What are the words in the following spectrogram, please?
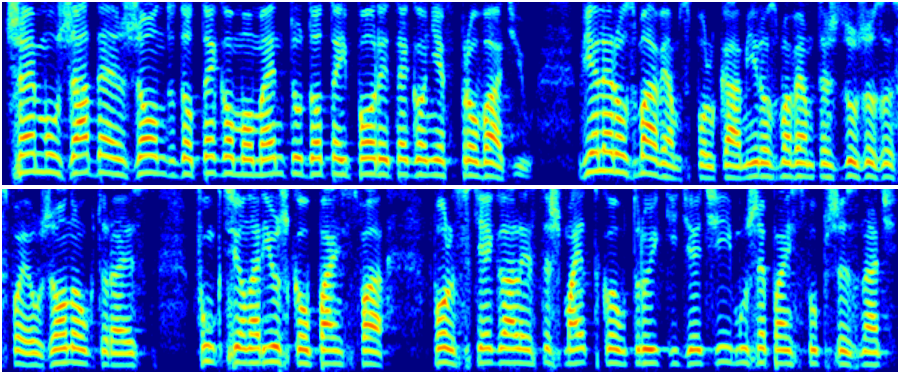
czemu żaden rząd do tego momentu, do tej pory tego nie wprowadził. Wiele rozmawiam z Polkami, rozmawiam też dużo ze swoją żoną, która jest funkcjonariuszką państwa polskiego, ale jest też matką trójki dzieci i muszę Państwu przyznać,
